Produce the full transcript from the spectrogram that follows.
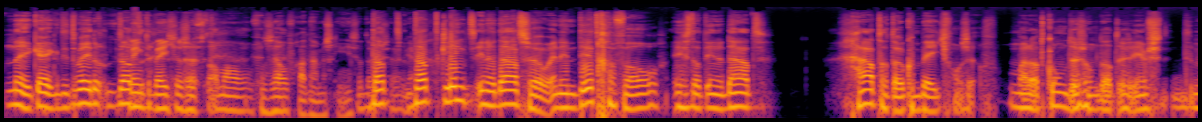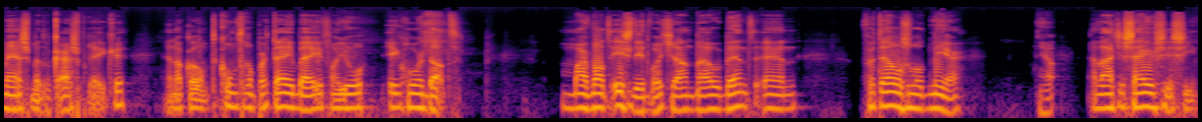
Nee, kijk, de tweede. Dat, klinkt een beetje alsof het allemaal vanzelf gaat. Nou, misschien is dat ook dat, zo. ja. dat klinkt inderdaad zo. En in dit geval is dat inderdaad. Gaat dat ook een beetje vanzelf. Maar dat komt dus omdat dus de mensen met elkaar spreken. En dan komt, komt er een partij bij van joh, ik hoor dat. Maar wat is dit wat je aan het bouwen bent? En vertel eens wat meer. Ja. En laat je cijfers eens zien.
